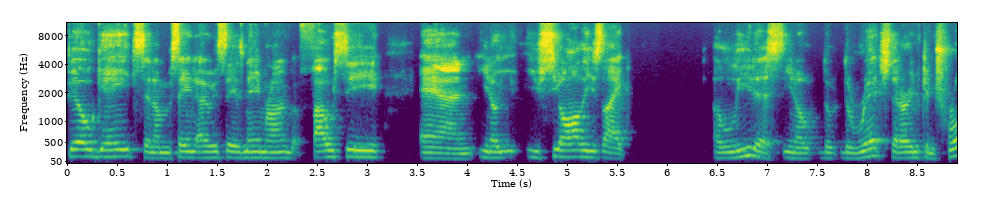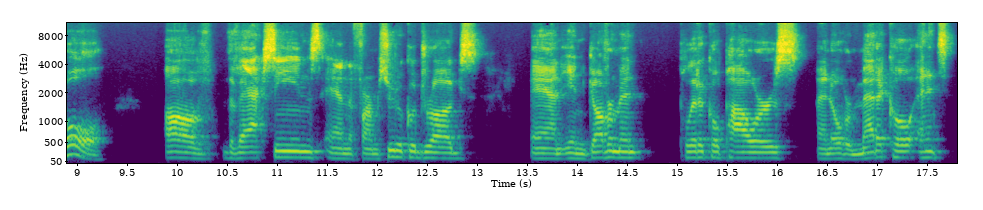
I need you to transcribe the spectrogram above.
Bill Gates, and I'm saying I always say his name wrong, but Fauci, and you know, you, you see all these like elitists, you know, the, the rich that are in control of the vaccines and the pharmaceutical drugs and in government political powers and over medical. And it's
